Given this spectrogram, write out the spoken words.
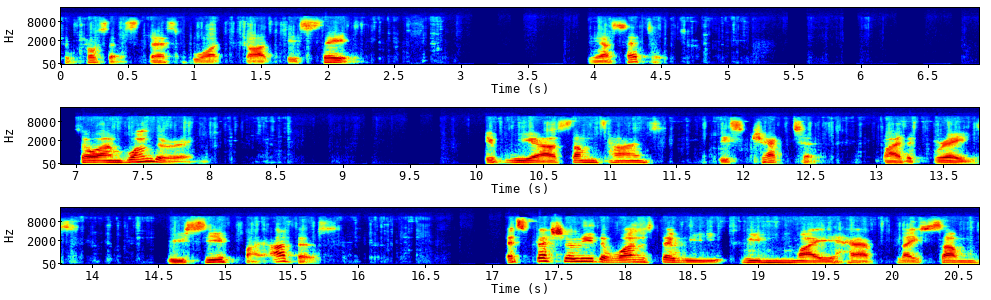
to process. That's what God is saying. They are settled. So I'm wondering if we are sometimes distracted by the grace received by others, especially the ones that we we might have like some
